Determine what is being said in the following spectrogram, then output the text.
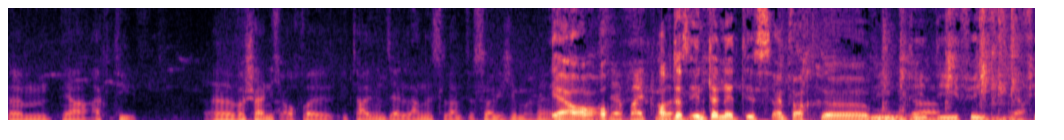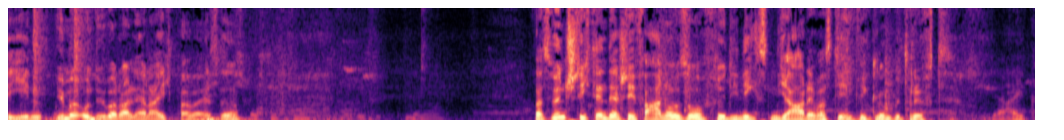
ähm, ja, aktiv. Äh, wahrscheinlich auch, weil Italien ein sehr langes Land ist, sage ich immer. Ne? Ja, auch, auch, das Internet ist einfach ähm, die, die für, für jeden immer und überall erreichbar, weißt du? Richtig, ja. Was wünscht sich denn der Stefano so für die nächsten Jahre, was die Entwicklung betrifft? AIK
